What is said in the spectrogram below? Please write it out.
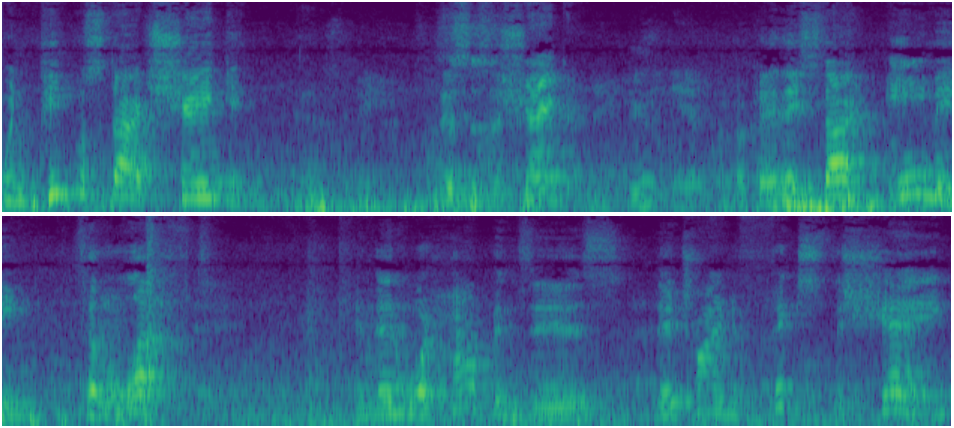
when people start shanking, this is a shanker. Yeah. Okay, they start aiming to the left. And then what happens is they're trying to fix the shank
